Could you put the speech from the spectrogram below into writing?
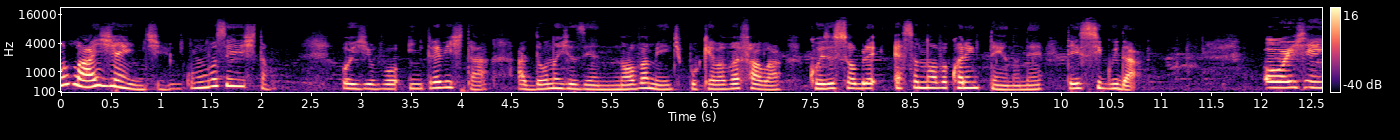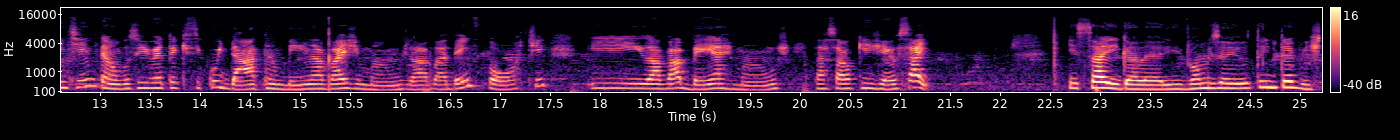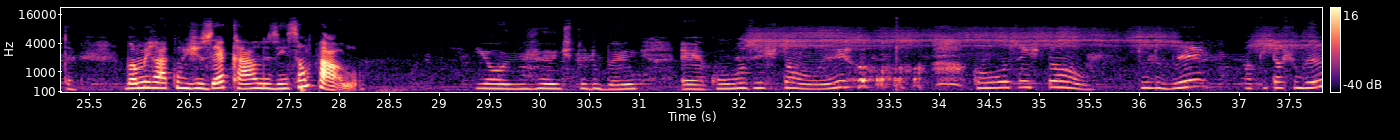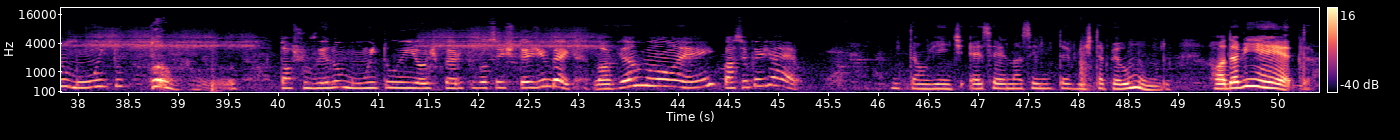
Olá, gente! Como vocês estão? Hoje eu vou entrevistar a dona Josiane novamente, porque ela vai falar coisas sobre essa nova quarentena, né? Tem que se cuidar. Oi, gente, então, vocês vão ter que se cuidar também, lavar as mãos, lavar bem forte e lavar bem as mãos, passar o que gel e sair. Isso aí, galera, e vamos a outra entrevista. Vamos lá com José Carlos em São Paulo. E aí, gente, tudo bem? É, como vocês estão, hein? como vocês estão? Tudo bem? Aqui tá chovendo muito. Tá chovendo muito e eu espero que vocês estejam bem. Lave a mão, hein? Passe o que já é. Então, gente, essa é a nossa entrevista pelo mundo. Roda a vinheta.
